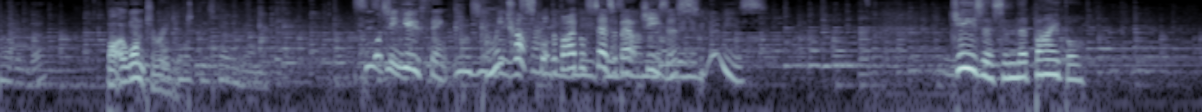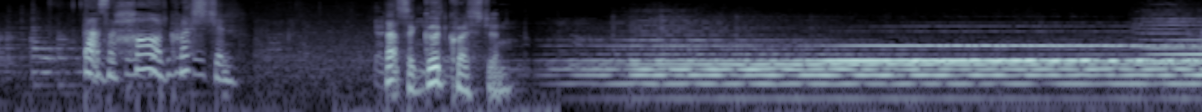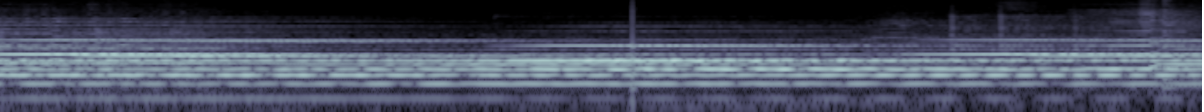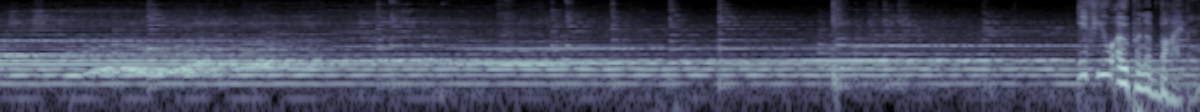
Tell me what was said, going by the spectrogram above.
But I want to read it. What do you think? Can we trust what the Bible says about Jesus? Jesus and the Bible. That's a hard question. That's a good question. If you open a Bible,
